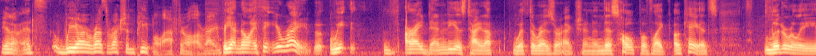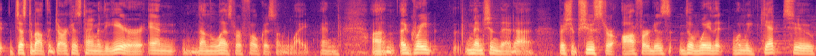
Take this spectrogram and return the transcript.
You know, it's we are resurrection people after all, right? But yeah, no, I think you're right. We our identity is tied up with the resurrection and this hope of like, okay, it's literally just about the darkest time of the year, and nonetheless, we're focused on the light. And um, a great mention that uh, Bishop Schuster offered is the way that when we get to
